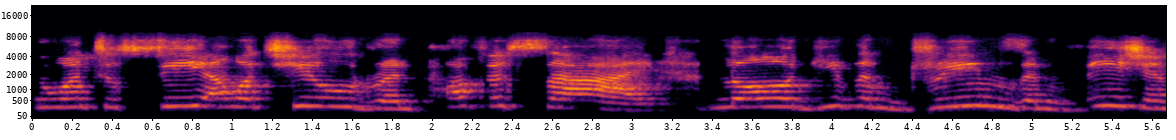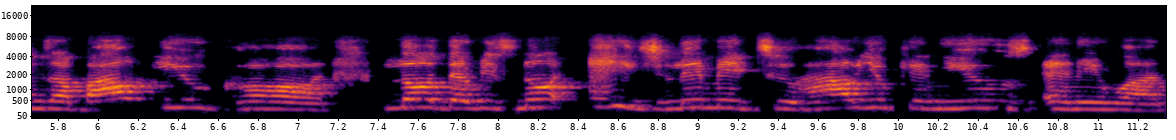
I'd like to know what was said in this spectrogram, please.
We want to see our children prophesy. Lord, give them dreams and visions about you, God. Lord, there is no age limit to how you can use any anyone.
